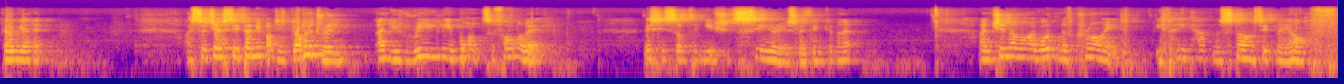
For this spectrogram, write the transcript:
go get it. I suggest if anybody's got a dream and you really want to follow it, this is something you should seriously think about. And you know, I wouldn't have cried if he hadn't started me off.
